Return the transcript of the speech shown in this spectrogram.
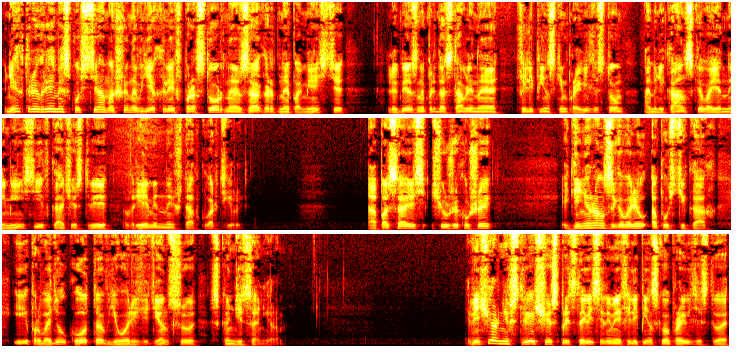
Некоторое время спустя машины въехали в просторное загородное поместье, любезно предоставленное филиппинским правительством американской военной миссии в качестве временной штаб-квартиры. Опасаясь чужих ушей, генерал заговорил о пустяках и проводил Кота в его резиденцию с кондиционером. Вечерней встрече с представителями филиппинского правительства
